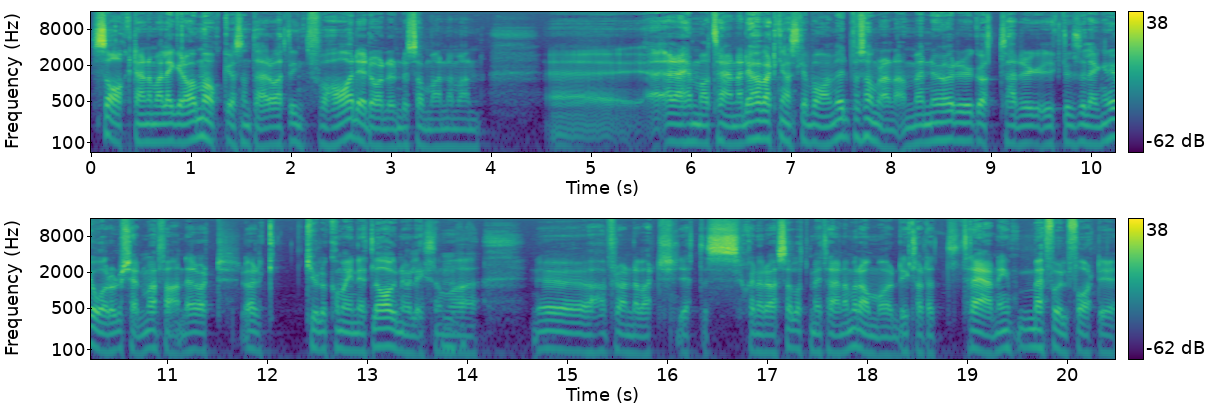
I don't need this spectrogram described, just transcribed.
saknar när man lägger av med hockey och sånt där och att inte få ha det då under sommaren när man eh, är hemma och tränar. Det har jag varit ganska van vid på somrarna men nu har det gått, hade det gick lite längre i år och då känner man fan det har varit, det har varit kul att komma in i ett lag nu liksom. Mm. Och, nu har Frölunda varit jättegenerösa och låtit mig träna med dem och det är klart att träning med full fart det,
